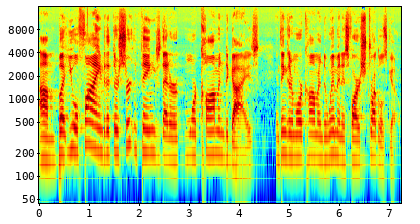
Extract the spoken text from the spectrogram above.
Um, but you will find that there's certain things that are more common to guys and things that are more common to women as far as struggles go.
